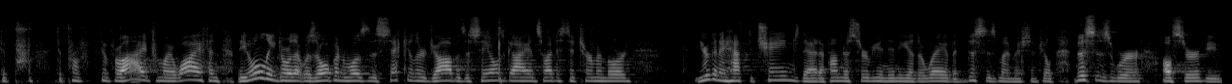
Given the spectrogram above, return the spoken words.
to, pr- to, pr- to provide for my wife. And the only door that was open was the secular job as a sales guy. And so I just determined, Lord, you're going to have to change that if I'm going to serve you in any other way, but this is my mission field. This is where I'll serve you.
